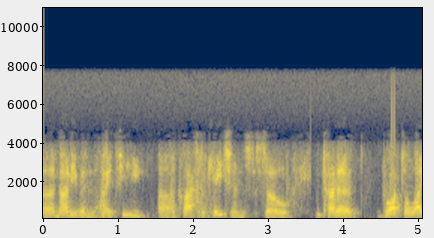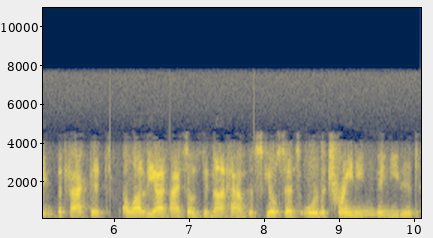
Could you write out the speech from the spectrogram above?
uh, not even IT uh, classifications. So we kind of brought to light the fact that a lot of the ISOs did not have the skill sets or the training they needed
